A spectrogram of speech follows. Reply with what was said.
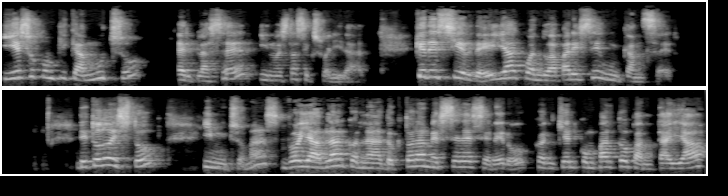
y eso complica mucho el placer y nuestra sexualidad. ¿Qué decir de ella cuando aparece un cáncer? De todo esto y mucho más, voy a hablar con la doctora Mercedes Herrero, con quien comparto pantalla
